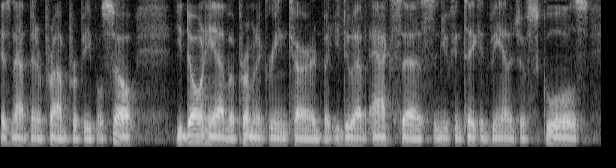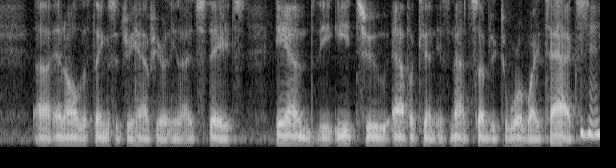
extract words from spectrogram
has not been a problem for people. So you don't have a permanent green card, but you do have access and you can take advantage of schools uh, and all the things that you have here in the United States. And the E2 applicant is not subject to worldwide tax, mm-hmm.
